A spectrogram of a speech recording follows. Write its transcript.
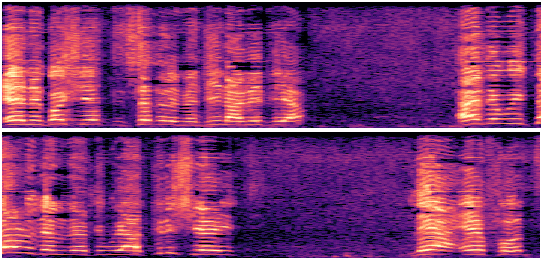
a negotiated settlement in Namibia and we tell them that we appreciate their efforts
